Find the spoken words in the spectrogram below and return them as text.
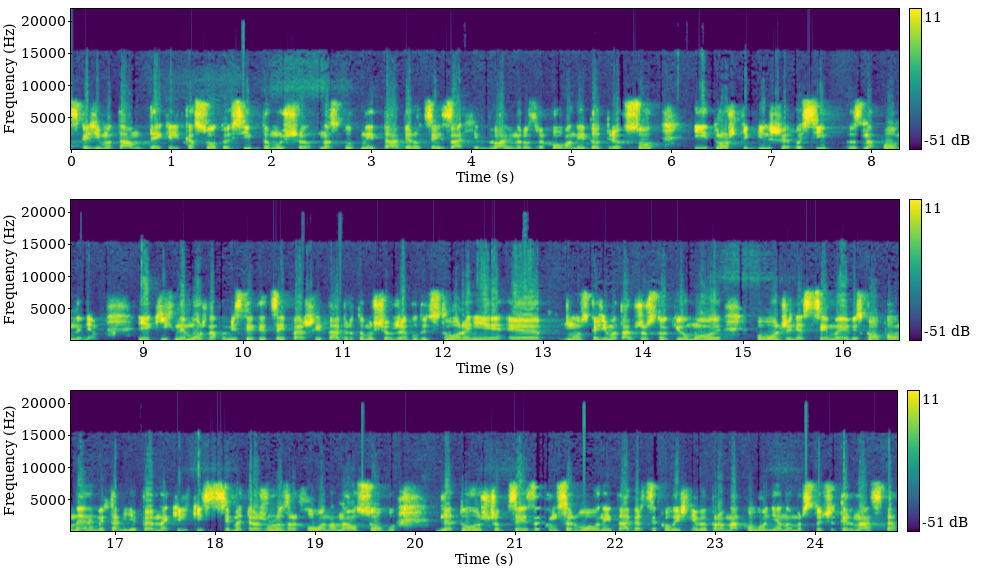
скажімо, там декілька сот осіб, тому що наступний табір, оцей захід 2 він розрахований до 300 і трошки більше осіб з наповненням, яких не можна помістити цей перший табір, тому що вже будуть створені, е, ну скажімо так, жорстокі умови поводження з цими військовополоненими. Там є певна кількість метражу розрахована на особу. Для того щоб цей законсервований табір, це колишня виправна колонія номер 114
